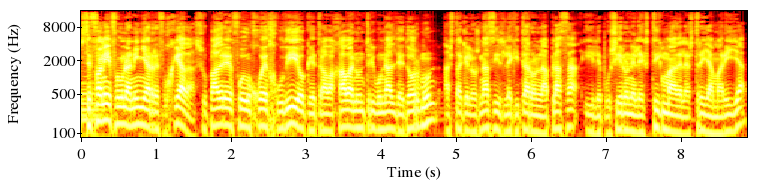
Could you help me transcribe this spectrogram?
Stephanie fue una niña refugiada. Su padre fue un juez judío que trabajaba en un tribunal de Dortmund hasta que los nazis le quitaron la plaza y le pusieron el estigma de la estrella amarilla.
